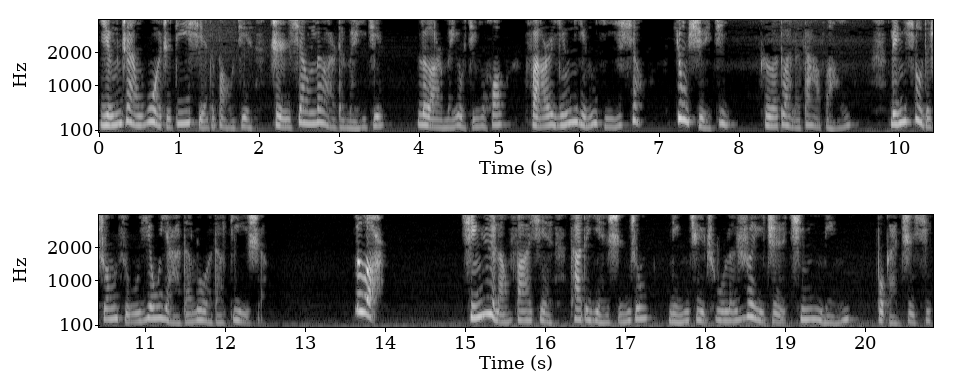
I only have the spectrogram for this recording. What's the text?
迎战握着滴血的宝剑指向乐儿的眉间，乐儿没有惊慌，反而盈盈一笑，用血迹割断了大王。灵秀的双足优雅地落到地上。乐儿，秦玉郎发现他的眼神中凝聚出了睿智清明，不敢置信。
